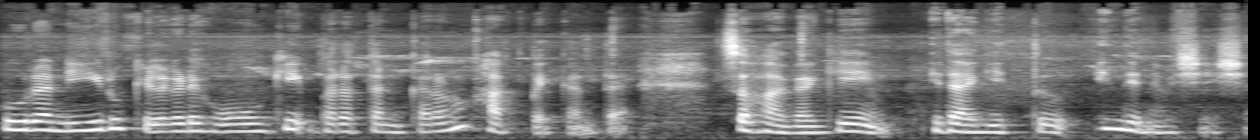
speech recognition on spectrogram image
ಪೂರ ನೀರು ಕೆಳಗಡೆ ಹೋಗಿ ಬರೋ ತನಕ ಹಾಕಬೇಕಂತೆ. ಸೊ ಹಾಗಾಗಿ ಇದಾಗಿತ್ತು ಇಂದಿನ ವಿಶೇಷ.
